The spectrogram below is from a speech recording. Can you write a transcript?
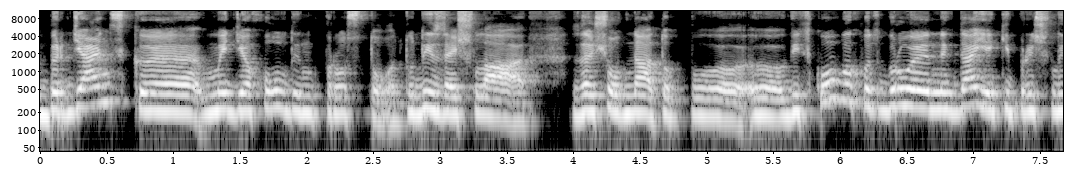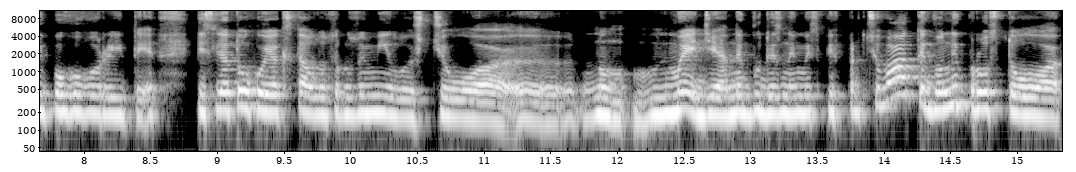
Бердянськ е, медіахолдинг просто туди зайшла, зайшов натовп е, військових озброєних, да, які прийшли поговорити. Після того, як стало зрозуміло, що ну, медіа не буде з ними співпрацювати, вони просто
